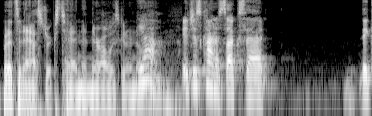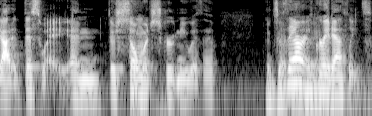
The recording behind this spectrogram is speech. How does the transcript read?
but it's an asterisk ten, and they're always going to know. Yeah. that. It just kind of sucks that they got it this way, and there's so much scrutiny with it because exactly. they are great athletes.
